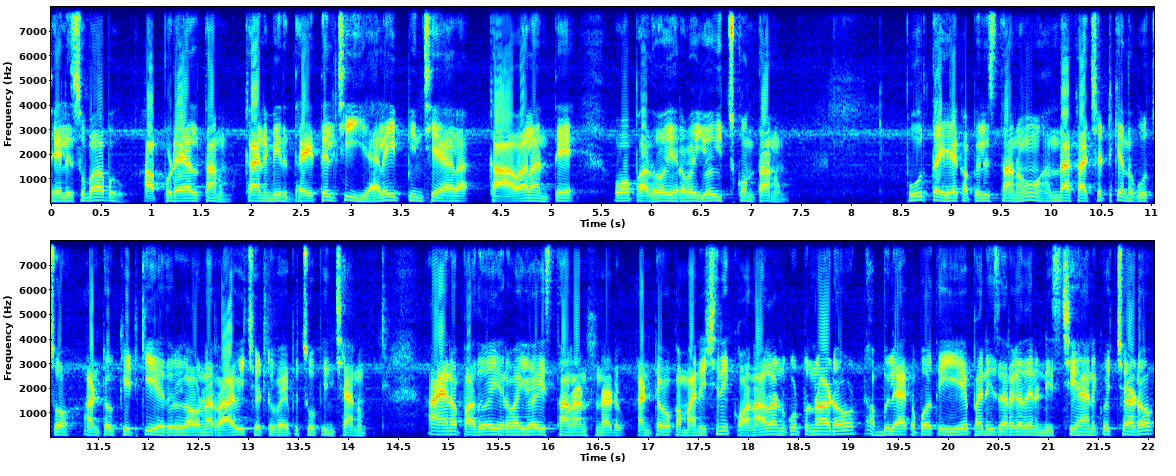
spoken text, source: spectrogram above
తెలుసు బాబు అప్పుడే వెళ్తాను. కానీ మీరు దయతెలిచి ఇయ్యాల ఇప్పించేయాల? కావాలంతే ఓ పదో ఇరవయో ఇచ్చుకుంటాను. పూర్తయ్యాక పిలుస్తాను. అందాక ఆ చెట్టు కింద కూర్చో అంటూ కిటికీ ఎదురుగా ఉన్న రావి చెట్టు వైపు చూపించాను. ఆయన పదో ఇరవయో ఇస్తానంటున్నాడు. అంటే ఒక మనిషిని కొనాలనుకుంటున్నాడో డబ్బు లేకపోతే ఏ పని జరగదని నిశ్చయానికి వచ్చాడో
